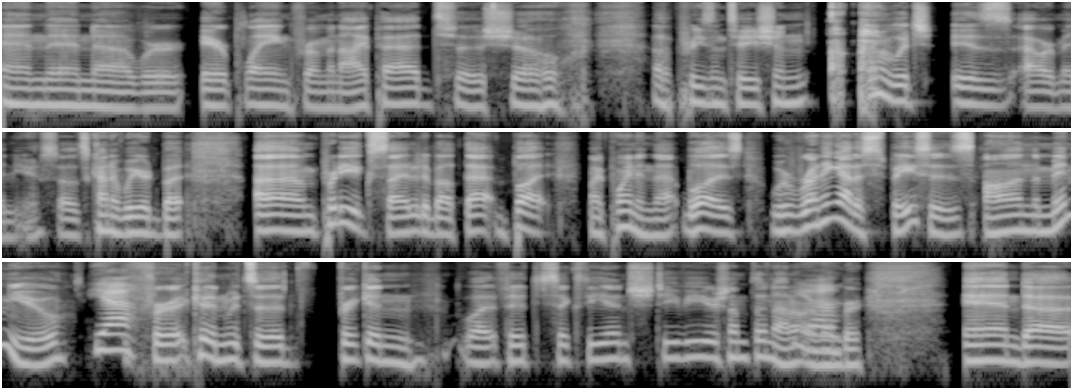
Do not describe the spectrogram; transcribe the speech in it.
and then uh, we're airplaying from an iPad to show a presentation, which is our menu. So it's kind of weird, but I'm pretty excited about that. But my point in that was we're running out of spaces on the menu Yeah. for it. and It's a freaking what 50 60 inch tv or something i don't Yeah. remember and uh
